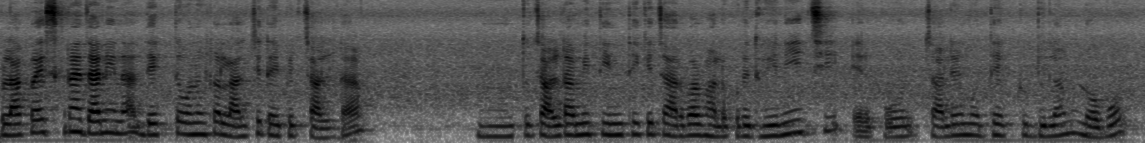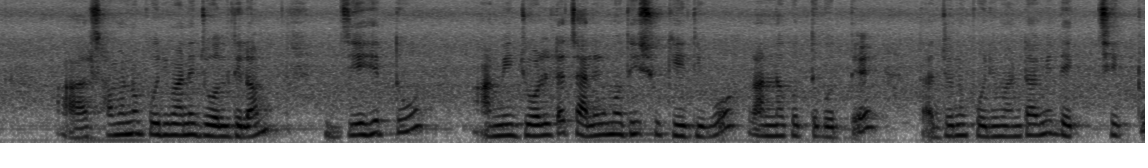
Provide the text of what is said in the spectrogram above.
ব্ল্যাক রাইস কিনা জানি না, দেখতে অনেকটা লালচে টাইপের চালটা। তো চালটা আমি তিন থেকে চারবার ভালো করে ধুয়ে নিয়েছি। এরপর চালের মধ্যে একটু দিলাম লবণ আর সামান্য পরিমাণে জল দিলাম। যেহেতু আমি জলটা চালের মধ্যেই শুকিয়ে দিব রান্না করতে করতে, তার জন্য পরিমাণটা আমি দেখছি একটু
